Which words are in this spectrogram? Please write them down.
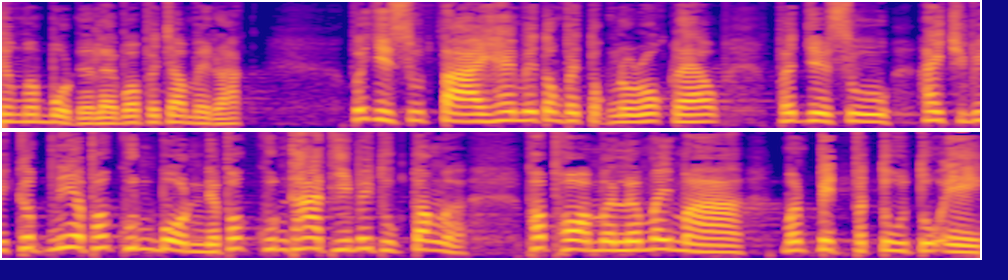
ยังมาบ่นอะไรว่าพระเจ้าไม่รัก พระเยซูตายให้ไม่ต้องไปตกนรกแล้ว พระเยซูให้ชีวิตก็เนี่ยเพราะคุณบ่นเนี่ยเพราะคุณท่าทีไม่ถูกต้องอะพระพรมันเลยไม่มา มันปิดประตูตัวเอง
